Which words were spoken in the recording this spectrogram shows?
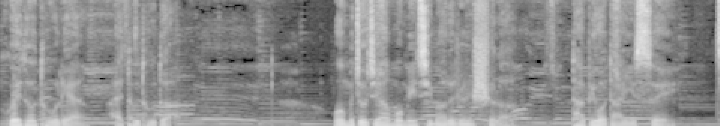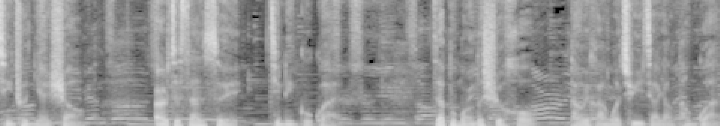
灰头土脸还秃秃的。我们就这样莫名其妙的认识了。他比我大一岁，青春年少，儿子三岁，精灵古怪，在不忙的时候。他会喊我去一家羊汤馆，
